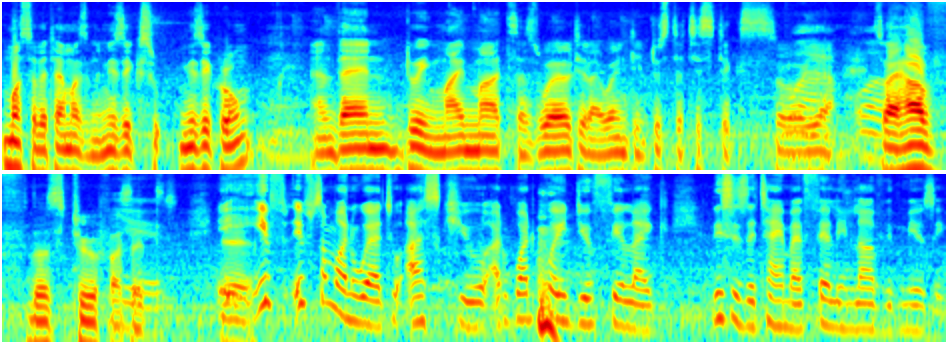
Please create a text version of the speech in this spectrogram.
most of the time I was in the music, music room and then doing my maths as well till I went into statistics. So Wow, yeah, wow. so I have those two facets. Yes. Yeah. If if someone were to ask you, at what point do you feel like this is the time I fell in love with music?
